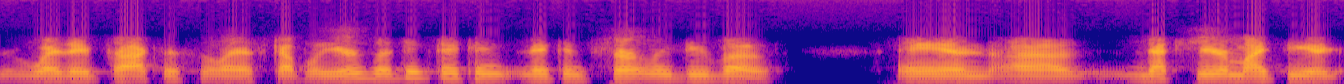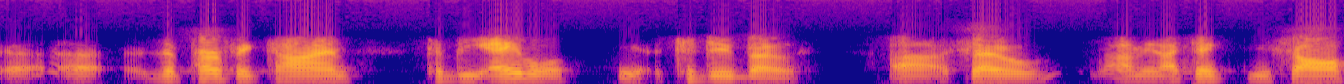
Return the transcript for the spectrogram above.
the way they practiced the last couple of years. I think they can they can certainly do both. And uh, next year might be a, a, a, the perfect time to be able to do both. Uh, so, I mean, I think you saw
